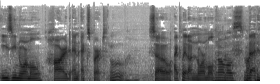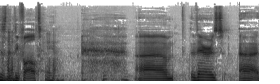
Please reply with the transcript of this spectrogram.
easy, normal, hard, and expert. Ooh, So I played on normal. Normal's smart. that is the default. yeah. Um, there's uh,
